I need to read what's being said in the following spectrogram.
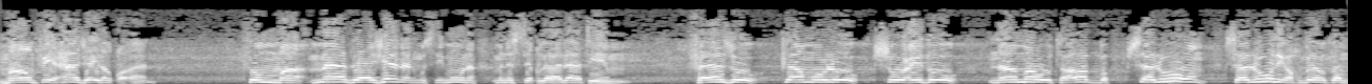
ما هم في حاجة إلى القرآن. ثم ماذا جنى المسلمون من استقلالاتهم؟ فازوا كملوا سعدوا نموا تربوا. سلوهم. سلوني أخبركم.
